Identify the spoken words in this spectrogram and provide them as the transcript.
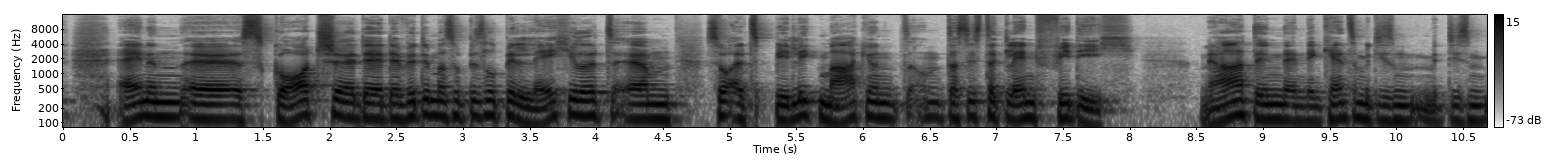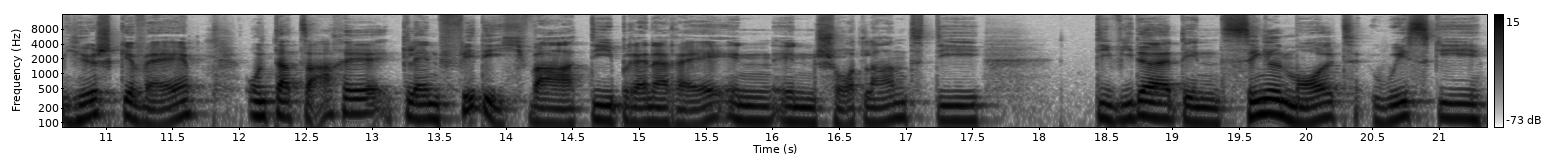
einen äh, Scotch, äh, der, der wird immer so ein bisschen belächelt, ähm, so als Billigmarke und, und das ist der Glenfiddich. Ja, den, den, den kennst du mit diesem, mit diesem Hirschgeweih. Und Tatsache, Glenfiddich war die Brennerei in, in Schottland, die, die wieder den Single Malt Whisky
